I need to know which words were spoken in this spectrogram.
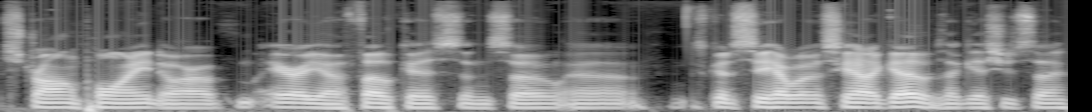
strong point or area of focus. And so uh, it's good to see how, see how it goes, I guess you'd say.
